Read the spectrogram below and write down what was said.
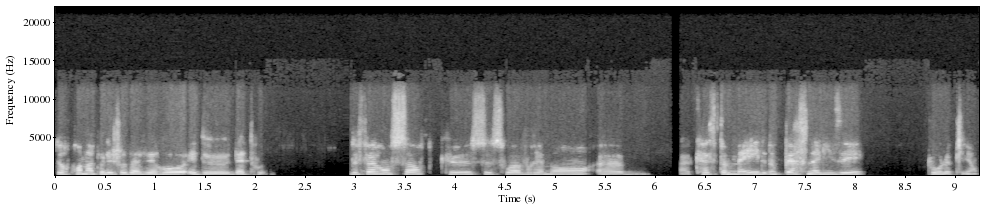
de, reprendre un peu les choses à zéro et de, de faire en sorte que ce soit vraiment custom made, donc personnalisé pour le client.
